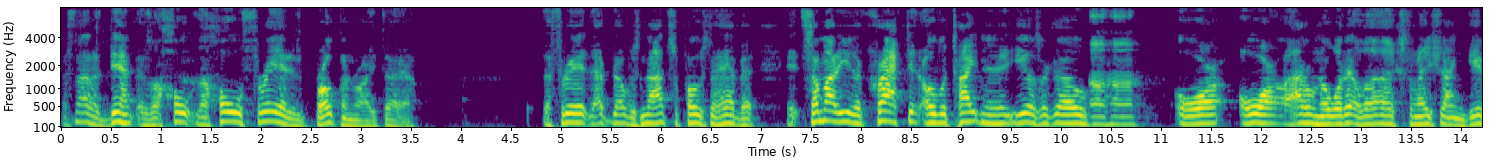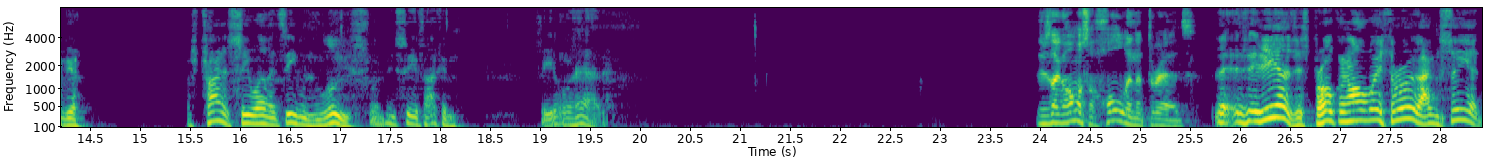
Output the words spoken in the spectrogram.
It's not a dent. There's a whole, the whole thread is broken right there. The thread, that, that was not supposed to have it. it somebody either cracked it, over tightening it years ago. Uh-huh or, or I don't know what other explanation I can give you. I was trying to see whether it's even loose. Let me see if I can feel that. There's like almost a hole in the threads. It is. It's broken all the way through. I can see it.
